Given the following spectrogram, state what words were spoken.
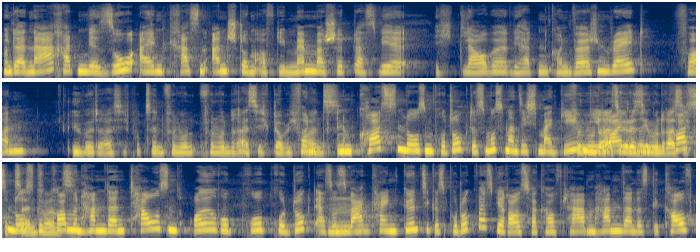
Und danach hatten wir so einen krassen Ansturm auf die Membership, dass wir, ich glaube, wir hatten Conversion Rate von Über 30 Prozent, 35, glaube ich, von waren es. einem kostenlosen Produkt. Das muss man sich mal geben. 35 die Leute oder sind 37 kostenlos Prozent waren's. gekommen und haben dann 1000 Euro pro Produkt. Also Mhm. es war kein günstiges Produkt, was wir rausverkauft haben, haben dann das gekauft.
